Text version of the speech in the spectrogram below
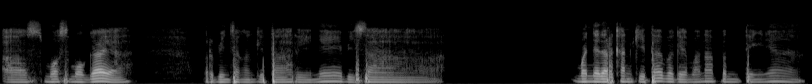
uh, semoga ya perbincangan kita hari ini bisa menyadarkan kita bagaimana pentingnya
